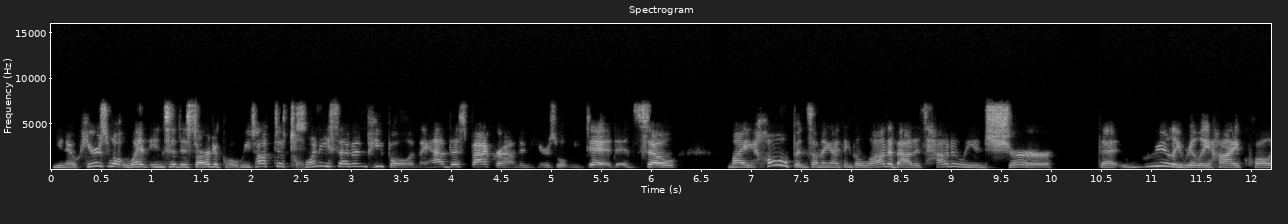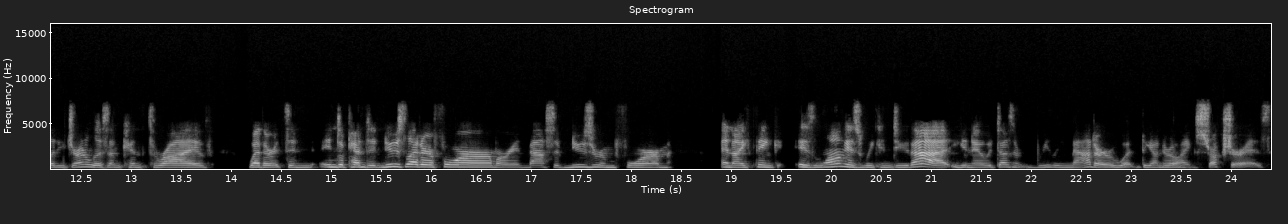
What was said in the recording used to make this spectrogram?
you know, here's what went into this article. We talked to 27 people and they had this background, and here's what we did. And so my hope and something I think a lot about is how do we ensure that really, really high quality journalism can thrive, whether it's in independent newsletter form or in massive newsroom form. And I think as long as we can do that, you know, it doesn't really matter what the underlying structure is.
